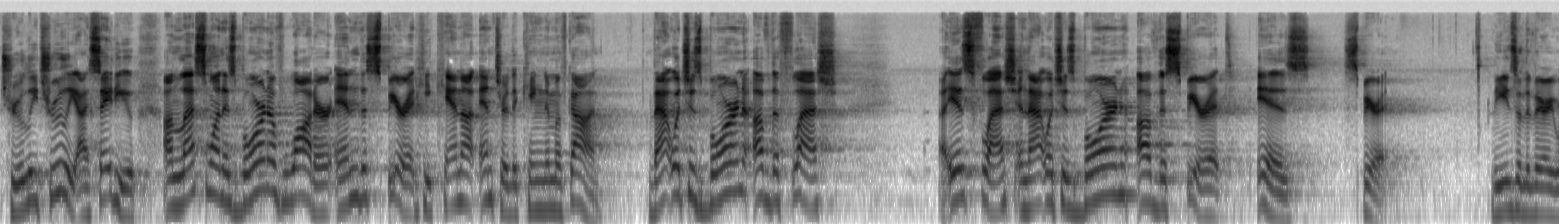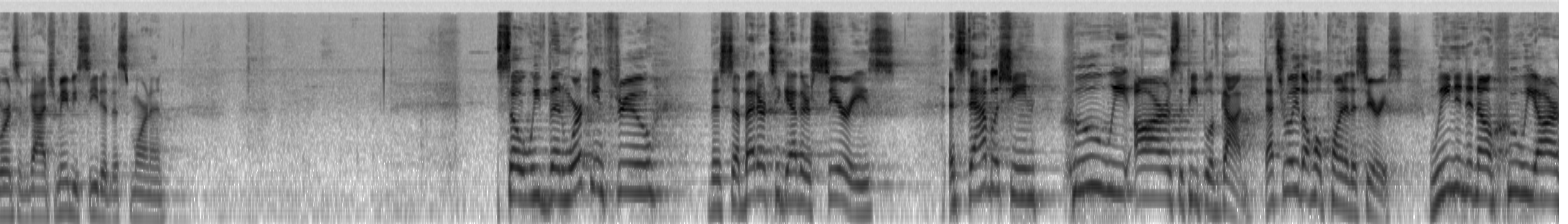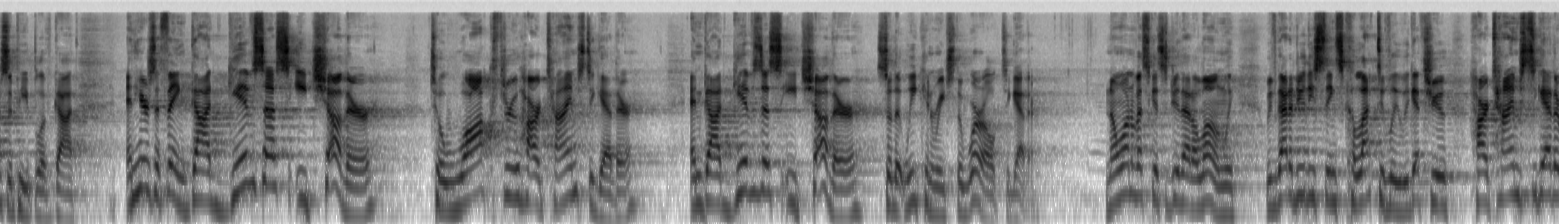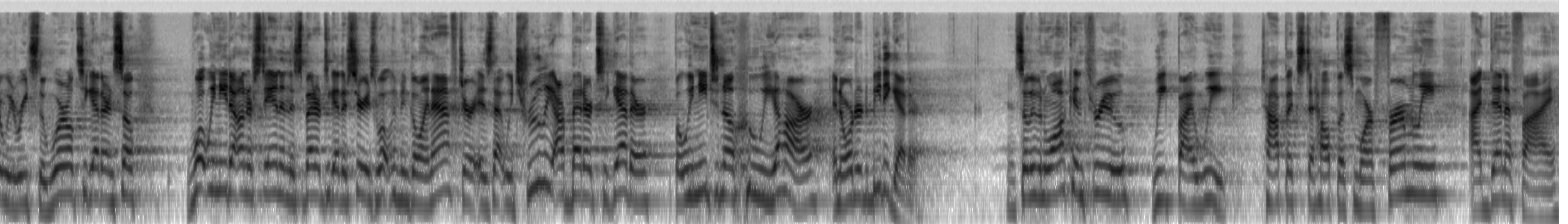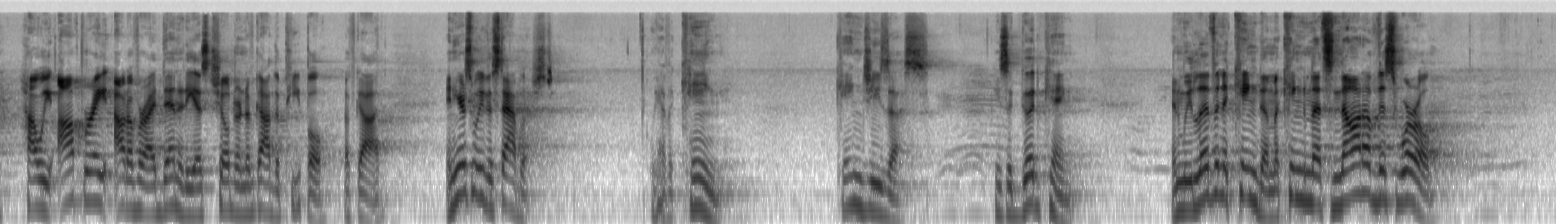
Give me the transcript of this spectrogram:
Truly, truly, I say to you, unless one is born of water and the Spirit, he cannot enter the kingdom of God. That which is born of the flesh is flesh, and that which is born of the Spirit is spirit. These are the very words of God. You may be seated this morning. So, we've been working through this uh, Better Together series, establishing who we are as the people of God. That's really the whole point of the series. We need to know who we are as a people of God. And here's the thing God gives us each other to walk through hard times together, and God gives us each other so that we can reach the world together. No one of us gets to do that alone. We, we've got to do these things collectively. We get through hard times together, we reach the world together. And so, what we need to understand in this Better Together series, what we've been going after, is that we truly are better together, but we need to know who we are in order to be together. And so, we've been walking through week by week topics to help us more firmly identify how we operate out of our identity as children of God, the people of God. And here's what we've established we have a king, King Jesus. He's a good king. And we live in a kingdom, a kingdom that's not of this world.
